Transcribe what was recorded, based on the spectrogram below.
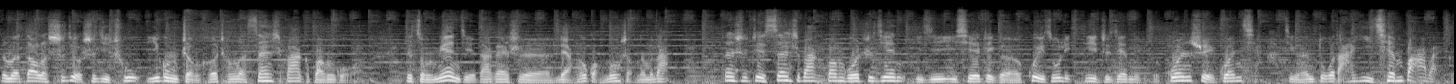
那么到了十九世纪初，一共整合成了三十八个邦国。这总面积大概是两个广东省那么大，但是这三十八个邦国之间以及一些这个贵族领地之间的这个关税关卡竟然多达一千八百个，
